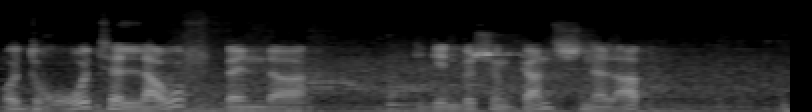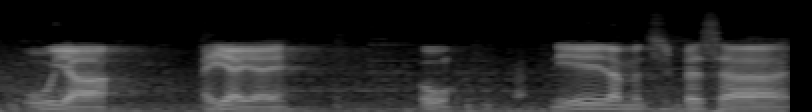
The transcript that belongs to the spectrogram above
Und rote Laufbänder. Die gehen bestimmt ganz schnell ab. Oh ja. Eieiei. Oh. Nee, damit ist besser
